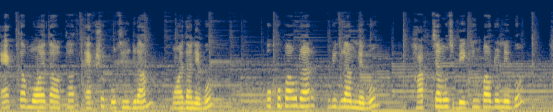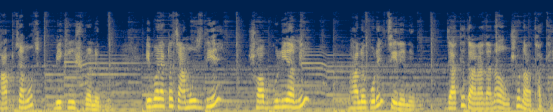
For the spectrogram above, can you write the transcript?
এক কাপ ময়দা অর্থাৎ একশো পঁচিশ গ্রাম ময়দা নেব। কোকো পাউডার কুড়ি গ্রাম নেব। হাফ চামচ বেকিং পাউডার নেব। হাফ চামচ বেকিং সোডা নেব। এবার একটা চামচ দিয়ে সবগুলি আমি ভালো করে চেলে নেব, যাতে দানা দানা অংশ না থাকে।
